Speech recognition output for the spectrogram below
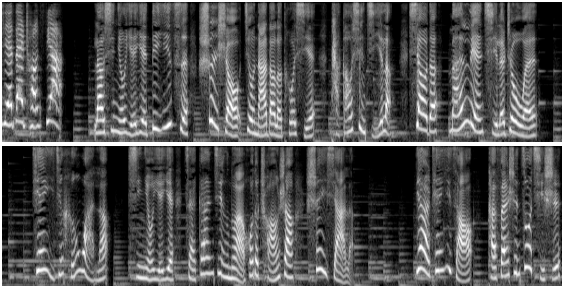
鞋在床下。”老犀牛爷爷第一次顺手就拿到了拖鞋，他高兴极了，笑得满脸起了皱纹。天已经很晚了。犀牛爷爷在干净暖和的床上睡下了。第二天一早，他翻身坐起时，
